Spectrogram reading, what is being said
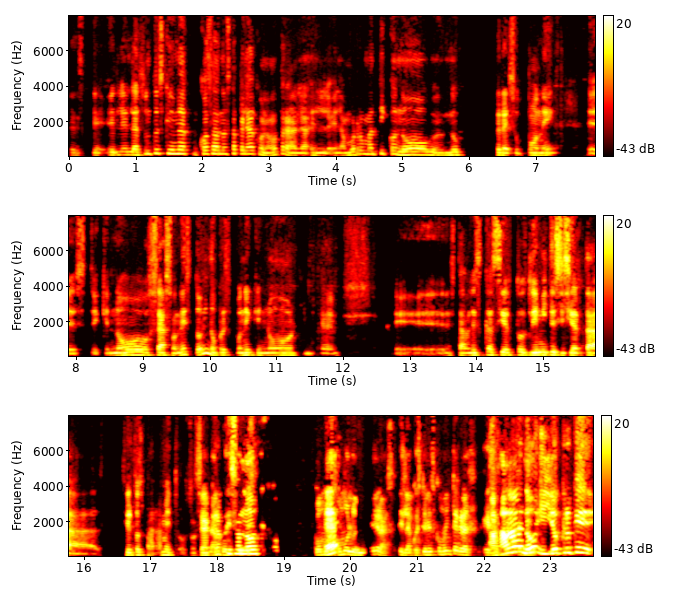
Este, el, asunto es que una cosa no está peleada con la otra. el, amor romántico no, no presupone este, que no seas honesto y no presupone que no eh, eh, establezca ciertos límites y ciertas ciertos parámetros. O sea, creo que eso no. ¿Eh? ¿Cómo, lo integras? La cuestión es cómo integras. Ajá, ¿no? Y yo creo que,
